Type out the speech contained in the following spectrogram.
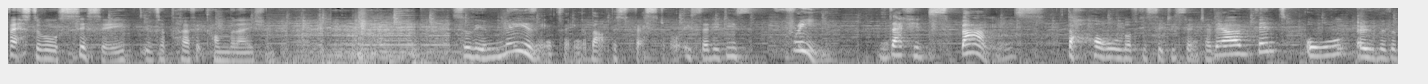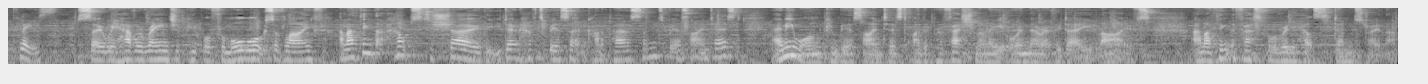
Festival City, is a perfect combination. So the amazing thing about this festival is that it is free that it spans the whole of the city centre. There are events all over the place. So we have a range of people from all walks of life and I think that helps to show that you don't have to be a certain kind of person to be a scientist. Anyone can be a scientist either professionally or in their everyday lives and I think the festival really helps to demonstrate that.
